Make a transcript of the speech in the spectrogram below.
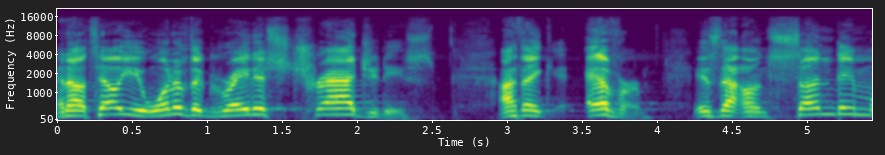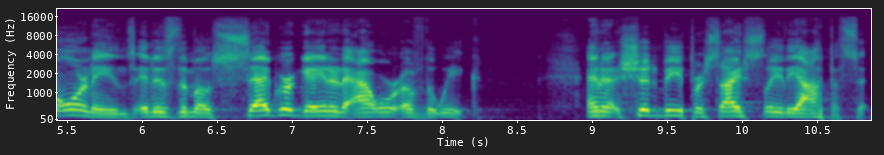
And I'll tell you, one of the greatest tragedies, I think, ever, is that on Sunday mornings, it is the most segregated hour of the week. And it should be precisely the opposite.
